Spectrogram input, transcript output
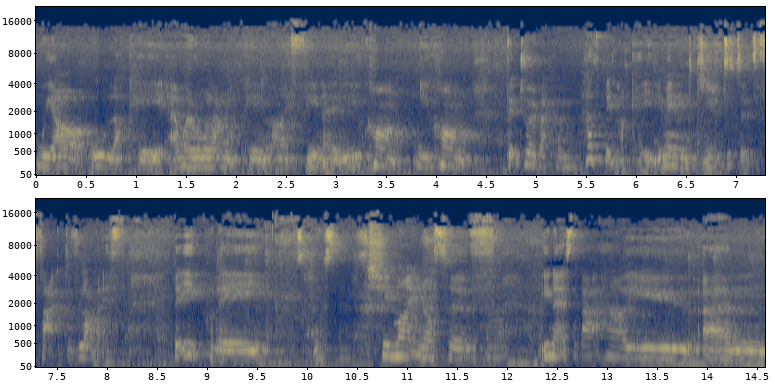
we are all lucky, and we're all unlucky in life. You know, you can't you can't Victoria Beckham has been lucky. I mean, it's a fact of life. But equally, she might not have you know, it's about how you um,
